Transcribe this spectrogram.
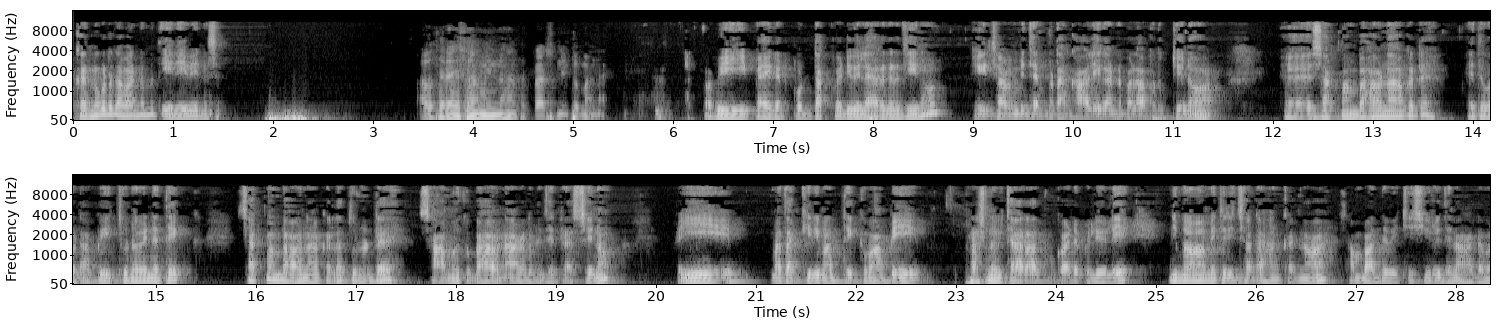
කරනකොට තමන්නම තේරෙයි වෙනස. අවසරයි ස්වාමීන් වහන්සේ ප්‍රශ්නේ ප්‍රමාණයි. අපි පැයකට පොඩ්ඩක් වැඩි වෙලා අරගෙන තිනවා. ඒ නිසා අපි මෙතෙන් පටන් කාලය ගන්න බලාපොරොත්තු වෙනවා. සක්මන් භාවනාවකට. එතකොට අපි තුන වෙන තෙක් සක්මන් භාවනා කරලා තුනට සාමූහික භාවනාවකට මෙතෙන් රැස් වෙනවා. ඒ මතක් කිරීමත් එක්කම අපේ ප්‍රශ්න විචාරාත්මක වැඩපිළිවෙලේ නිමාව මෙතනින් සටහන් කරනවා සම්බන්ධ වෙච්ච ශිරු දිනාටම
